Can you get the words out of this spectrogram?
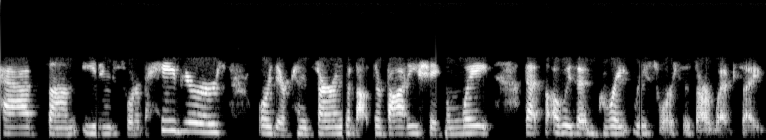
have some eating disorder behaviors or their concerns about their body shape and weight, that's always a great resource is our website.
